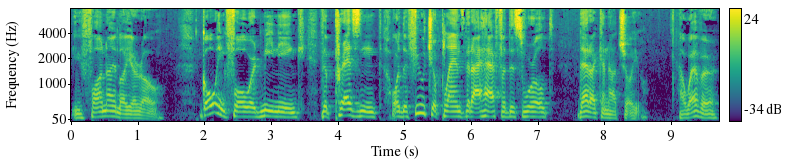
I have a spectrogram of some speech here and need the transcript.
Ifanai lo Going forward, meaning the present or the future plans that I have for this world, that I cannot show you. However,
